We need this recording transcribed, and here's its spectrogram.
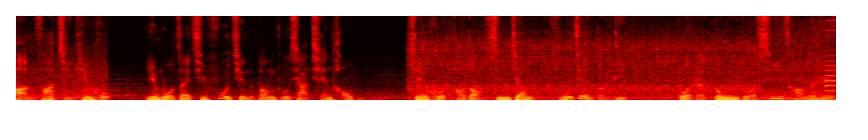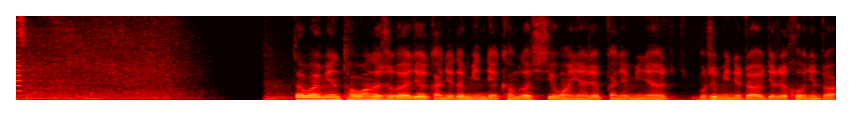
案发几天后，尹某在其父亲的帮助下潜逃，先后逃到新疆、福建等地，过着东躲西藏的日子。在外面逃亡的时候，就感觉到明天看不到希望一样，就感觉明天不是明天抓就是后天抓，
